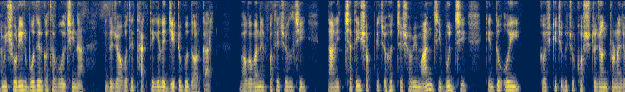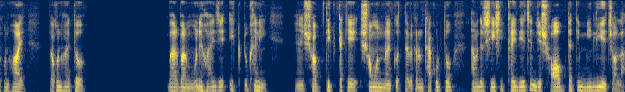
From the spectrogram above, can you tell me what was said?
আমি শরীর বোধের কথা বলছি না, কিন্তু জগতে থাকতে গেলে যেটুকু দরকার, ভগবানের পথে চলছি, তার ইচ্ছাতেই সব কিছু হচ্ছে, সবই মানছি, বুঝছি, কিন্তু ওই কিছু কিছু কষ্ট যন্ত্রণা যখন হয়, তখন হয়তো বারবার মনে হয় যে একটুখানি সব দিকটাকে সমন্বয় করতে হবে। কারণ ঠাকুর তো আমাদের সেই শিক্ষাই দিয়েছেন যে সবটাকে মিলিয়ে চলা।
